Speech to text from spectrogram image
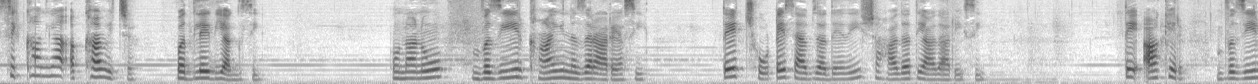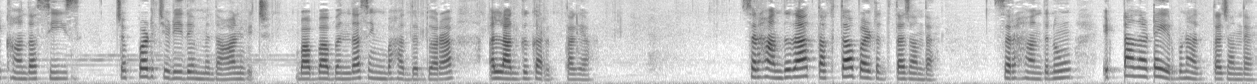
ਸਿੱਖਾਂ ਦੀਆਂ ਅੱਖਾਂ ਵਿੱਚ ਬਦਲੇ ਦੀ ਅੱਗ ਸੀ। ਉਹਨਾਂ ਨੂੰ ਵਜ਼ੀਰ ਖਾਨ ਹੀ ਨਜ਼ਰ ਆ ਰਿਹਾ ਸੀ ਤੇ ਛੋਟੇ ਸਾਹਿਬਜ਼ਾਦਿਆਂ ਦੀ ਸ਼ਹਾਦਤ ਯਾਦ ਆ ਰਹੀ ਸੀ। ਤੇ ਆਖਿਰ ਵਜ਼ੀਰ ਖਾਨ ਦਾ ਸੀਸ ਚੱਪੜ ਚਿੜੀ ਦੇ ਮੈਦਾਨ ਵਿੱਚ ਬਾਬਾ ਬੰਦਾ ਸਿੰਘ ਬਹਾਦਰ ਦੁਆਰਾ ਅਲੱਗ ਕਰ ਦਿੱਤਾ ਗਿਆ ਸਰਹੰਦ ਦਾ ਤਖਤਾ ਪਲਟ ਦਿੱਤਾ ਜਾਂਦਾ ਹੈ ਸਰਹੰਦ ਨੂੰ ਇੱਟਾਂ ਦਾ ਢੇਰ ਬਣਾ ਦਿੱਤਾ ਜਾਂਦਾ ਹੈ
